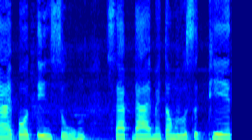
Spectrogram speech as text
ง่าย ๆ โปรตีนสูง แซบได้ไม่ต้องรู้สึกผิด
